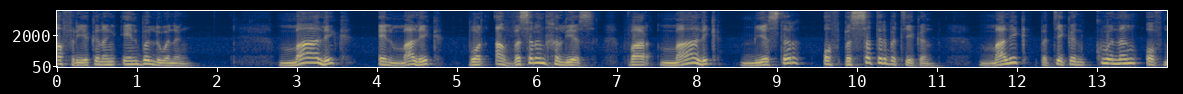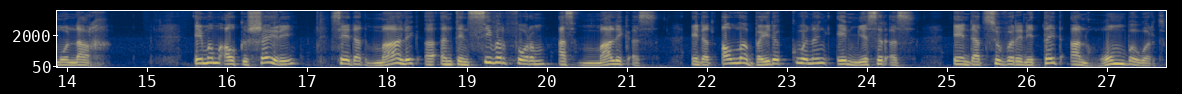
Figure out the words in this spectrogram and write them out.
afrekening en beloning. Malik en Malik word afwisselend gelees waar Malik meester of besitter beteken. Malik beteken koning of monarg. Imam Al-Kushairi sê dat Malik 'n intensiewer vorm as Malik is en dat Allah beide koning en meester is en dat soewereiniteit aan hom behoort.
